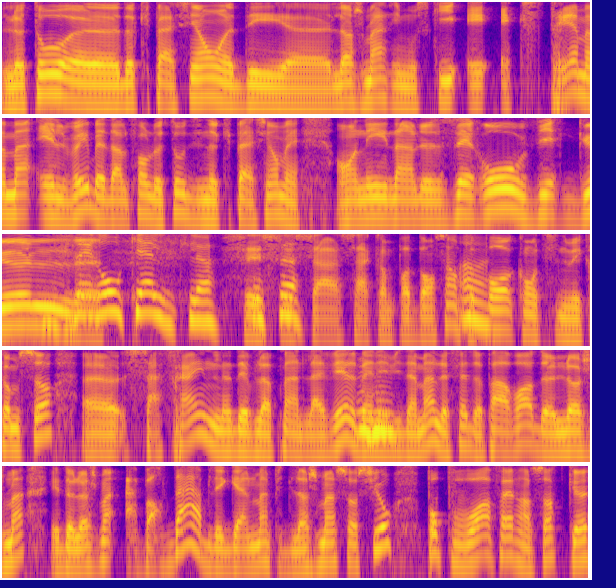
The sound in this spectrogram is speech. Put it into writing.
le taux euh, d'occupation des euh, logements à Rimouski est extrêmement élevé. Ben, dans le fond, le taux d'inoccupation, mais on est dans le 0, Zéro quelque, là. c'est C'est ça. ça. ça, a comme pas de bon sens. On Ah peut pas continuer comme ça. Euh, ça freine le développement de la ville, bien évidemment, le fait de pas avoir de et de logements abordables également, puis de logements sociaux pour pouvoir faire en sorte que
